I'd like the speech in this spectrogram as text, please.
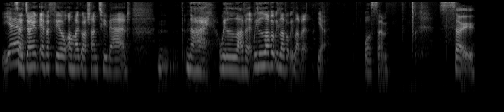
Yeah. So don't ever feel, oh my gosh, I'm too bad. No, we love it. We love it. We love it. We love it. Yeah. Awesome. So,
